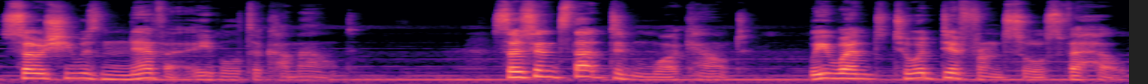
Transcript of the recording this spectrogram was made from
so she was never able to come out. So, since that didn't work out, we went to a different source for help.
